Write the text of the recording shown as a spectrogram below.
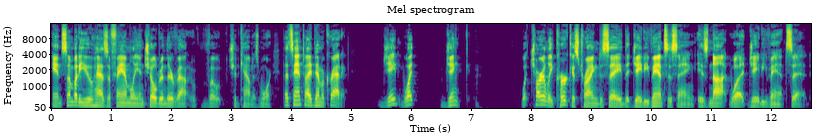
and somebody who has a family and children, their vo- vote should count as more. That's anti-democratic. Jade, what Cenk, what Charlie Kirk is trying to say that JD Vance is saying is not what JD Vance said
